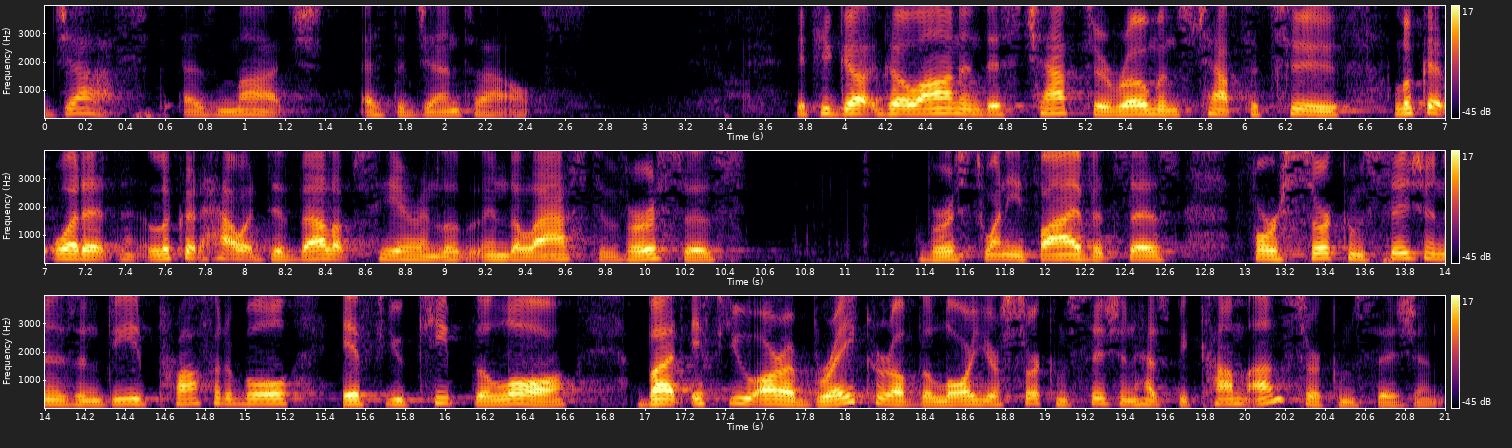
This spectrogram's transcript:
just as much as the Gentiles. If you go, go on in this chapter, Romans chapter 2, look at, what it, look at how it develops here in, in the last verses. Verse 25, it says, For circumcision is indeed profitable if you keep the law, but if you are a breaker of the law, your circumcision has become uncircumcision.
